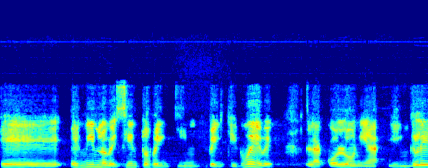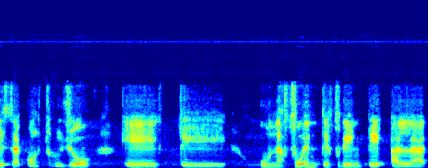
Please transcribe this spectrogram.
Eh, en 1929, la colonia inglesa construyó este, una fuente frente a la,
